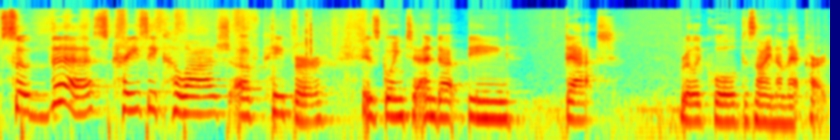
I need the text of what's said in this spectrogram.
So this crazy collage of paper is going to end up being that really cool design on that card.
